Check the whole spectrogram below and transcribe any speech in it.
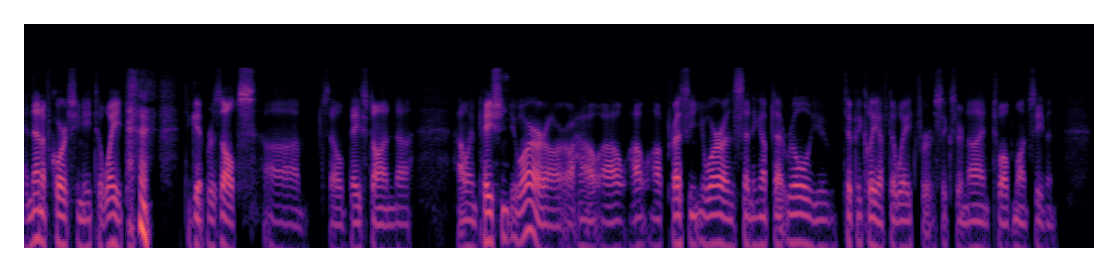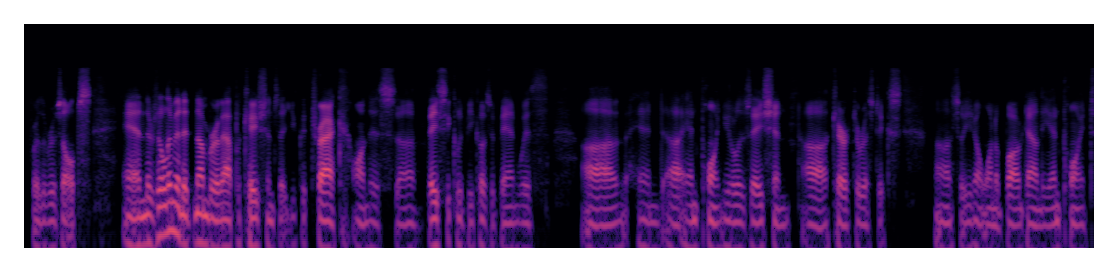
and then, of course, you need to wait to get results. Um, so, based on uh, how impatient you are or, or how, how, how, prescient you are on setting up that rule, you typically have to wait for six or nine, 12 months even for the results. And there's a limited number of applications that you could track on this, uh, basically because of bandwidth uh, and uh, endpoint utilization uh, characteristics. Uh, so you don't want to bog down the endpoint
